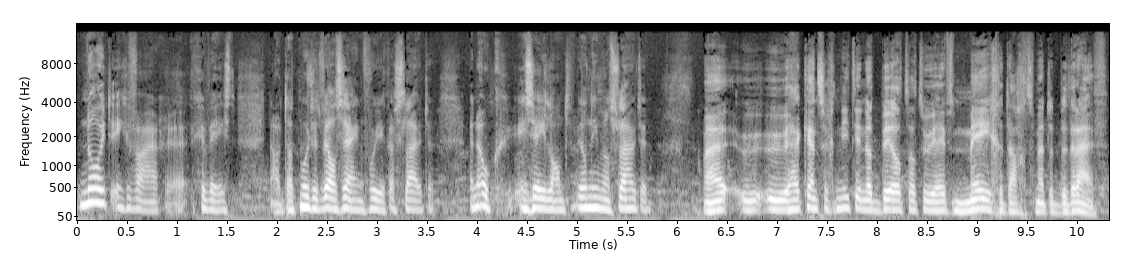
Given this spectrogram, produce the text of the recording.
nooit in gevaar uh, geweest. Nou, dat moet het wel zijn voor je kan sluiten. En ook in Zeeland wil niemand sluiten. Maar u, u herkent zich niet in dat beeld dat u heeft meegedacht met het bedrijf?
